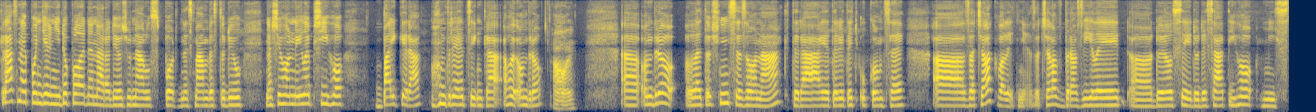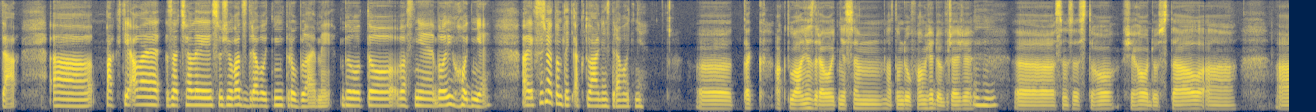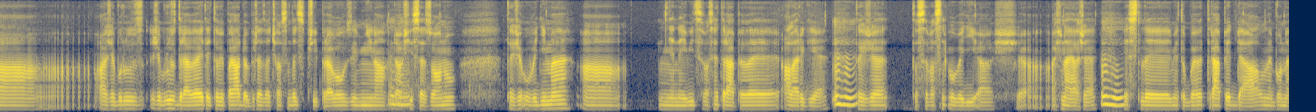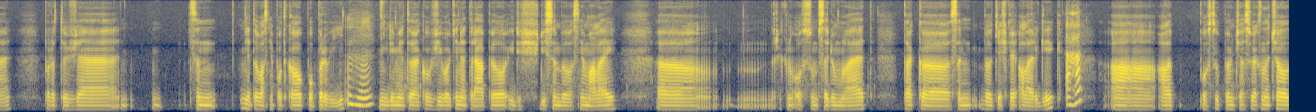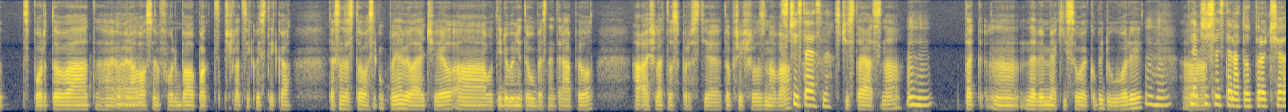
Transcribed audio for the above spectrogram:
Krásné pondělní dopoledne na radiožurnálu Sport. Dnes mám ve studiu našeho nejlepšího bikera Ondřeje Cinka. Ahoj Ondro. Ahoj. Uh, Ondro, letošní sezóna, která je tedy teď u konce, uh, začala kvalitně. Začala v Brazílii, uh, dojel si do desátého místa. Uh, pak tě ale začaly sužovat zdravotní problémy. Bylo to vlastně, bylo jich hodně. A jak jsi na tom teď aktuálně zdravotně? Uh, tak aktuálně zdravotně jsem na tom doufám, že dobře, že mm-hmm. jsem se z toho všeho dostal a, a, a že, budu, že budu zdravý. Teď to vypadá dobře, začal jsem teď s přípravou zimní na mm-hmm. další sezónu, takže uvidíme. A mě nejvíc vlastně trápily alergie, mm-hmm. takže to se vlastně uvidí až, až na jaře, mm-hmm. jestli mě to bude trápit dál nebo ne protože jsem, mě to vlastně potkalo poprvé. Mm-hmm. Nikdy mě to jako v životě netrápilo, i když, když jsem byl vlastně malý, uh, řeknu 8-7 let, tak uh, jsem byl těžký alergik. Aha. A, ale postupem času, jak jsem začal sportovat, mm-hmm. hrával jsem fotbal, pak přišla cyklistika, tak jsem se z toho vlastně úplně vyléčil a od té doby mě to vůbec netrápilo a až letos prostě to přišlo znova. Z čista jasna. Z čista jasna. Mm-hmm. Tak uh, nevím, jaký jsou jakoby důvody. Mm-hmm. A, Nepřišli jste na to, proč uh,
